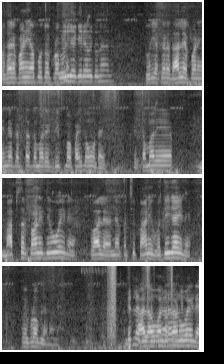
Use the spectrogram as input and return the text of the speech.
વધારે પાણી આપો તો પ્રોબ્લેમ ધોરિયા કર્યા હોય તો ના હાલે? ધોરિયા કરે તો હાલે પણ એના કરતાં તમારે ડ્રીપમાં ફાયદો શું થાય? કે તમારે માપસર પાણી દેવું હોય ને તો હાલે અને પછી પાણી વધી જાય ને તો એ પ્રોબ્લેમ આને ફાલ આવવાનું ટાણું હોય ને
